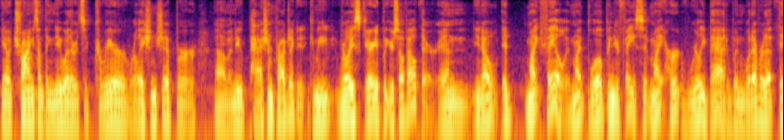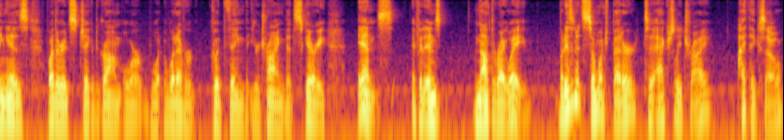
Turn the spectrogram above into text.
you know trying something new whether it's a career or relationship or um, a new passion project it can be really scary to put yourself out there. And you know it might fail. It might blow up in your face. It might hurt really bad when whatever that thing is whether it's jacob degrom or what, whatever good thing that you're trying that's scary ends. If it ends not the right way. But isn't it so much better to actually try? I think so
